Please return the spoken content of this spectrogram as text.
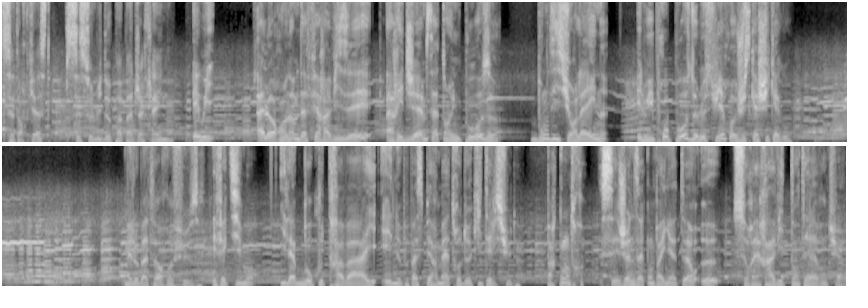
Cet orchestre, c'est celui de papa Jack Lane? Eh oui. Alors, en homme d'affaires avisé, Harry James attend une pause, bondit sur Lane et lui propose de le suivre jusqu'à Chicago. Mais le batteur refuse. Effectivement, il a beaucoup de travail et ne peut pas se permettre de quitter le Sud. Par contre, ses jeunes accompagnateurs, eux, seraient ravis de tenter l'aventure.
